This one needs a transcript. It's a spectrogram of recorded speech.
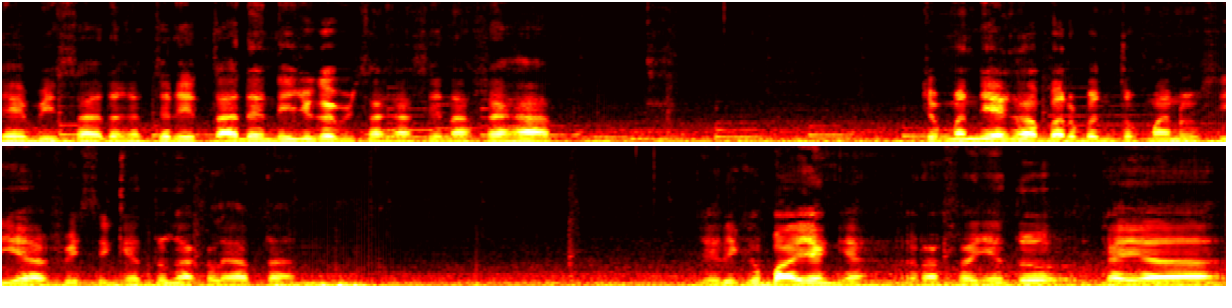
dia bisa dengar cerita dan dia juga bisa ngasih nasihat. Cuman dia nggak berbentuk manusia fisiknya tuh nggak kelihatan. Jadi kebayang ya rasanya tuh kayak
